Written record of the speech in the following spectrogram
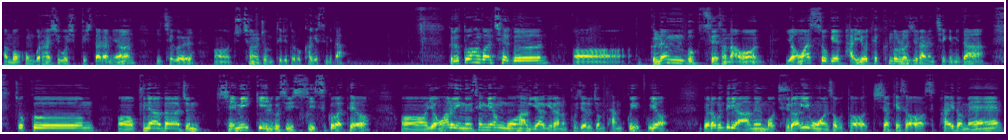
한번 공부를 하시고 싶으시다라면 이 책을 어, 추천을 좀 드리도록 하겠습니다. 그리고 또 한 권 책은 어, 글램북스에서 나온 영화 속의 바이오 테크놀로지라는 책입니다. 조금 어, 분야가 좀 재미있게 읽을 수 있을, 있을 것 같아요. 어, 영화로 읽는 생명공학 이야기라는 부제를 좀 담고 있고요. 여러분들이 아는 뭐 주라기 공원서부터 시작해서 스파이더맨,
